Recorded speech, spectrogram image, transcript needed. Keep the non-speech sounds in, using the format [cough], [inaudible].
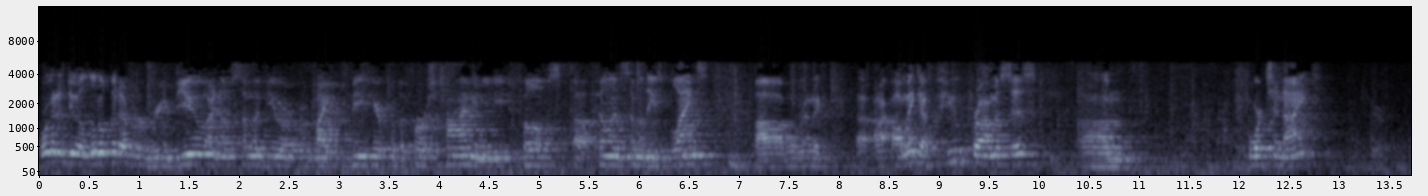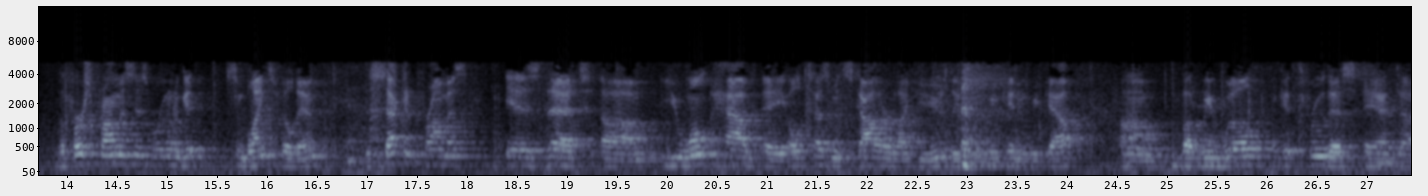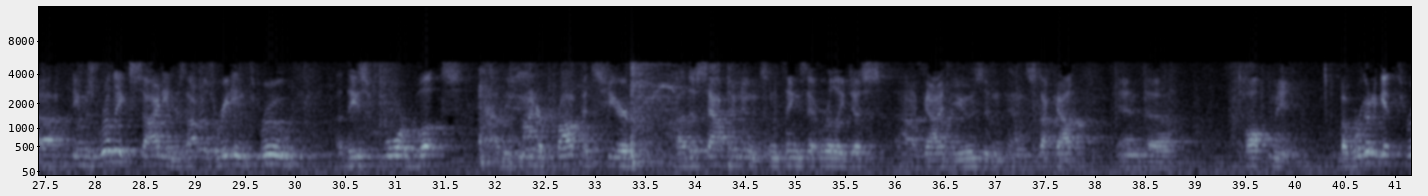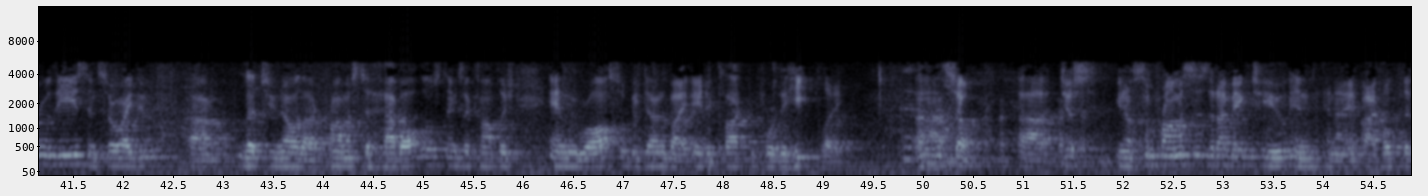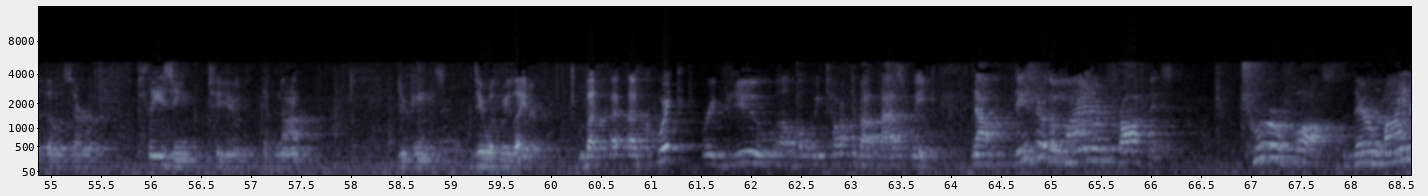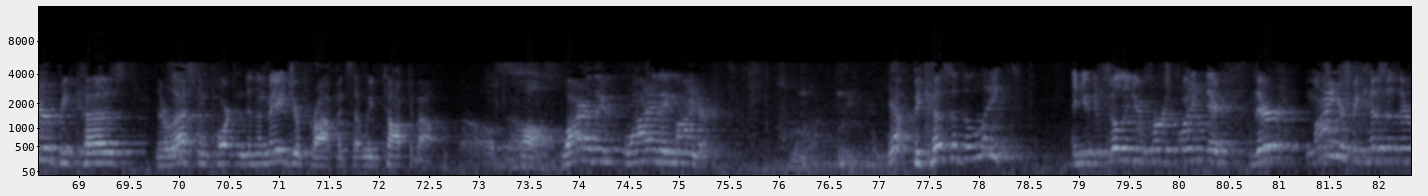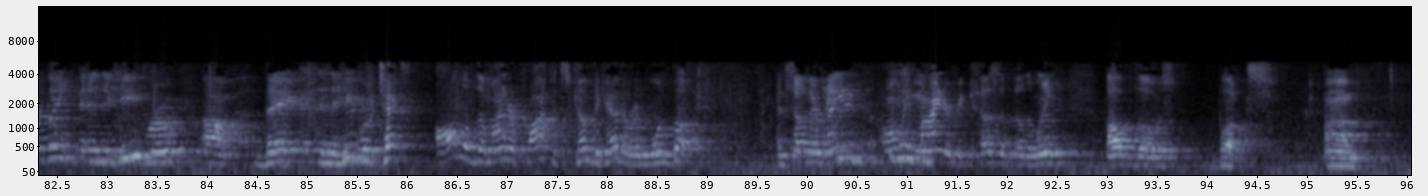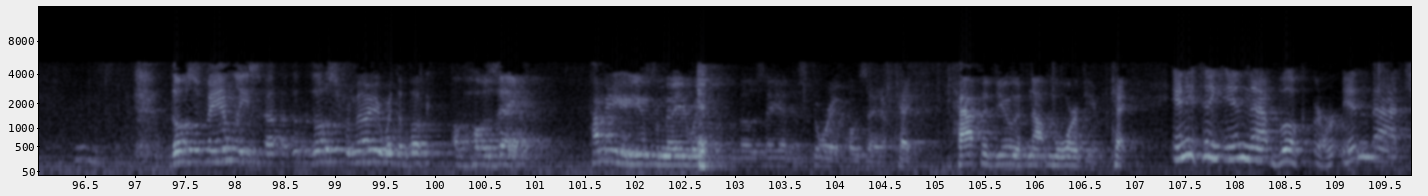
we're going to do a little bit of a review. I know some of you are, might be here for the first time and you need to fill, up, uh, fill in some of these blanks. Uh, we're going to, uh, I'll make a few promises um, for tonight. The first promise is we're going to get some blanks filled in. The second promise is that um, you won't have a Old Testament scholar like you usually do week in and week out. Um, but we will get through this, and uh, it was really exciting as I was reading through uh, these four books, uh, these minor prophets here uh, this afternoon. Some things that really just uh, God used and, and, stuck out and uh, taught me. But we're going to get through these, and so I do um, let you know that I promise to have all those things accomplished, and we will also be done by 8 o'clock before the heat play. Uh, so, uh, just you know, some promises that I make to you, and, and I, I hope that those are pleasing to you. If not, you can deal with me later. But a, a quick review of what we talked about last week. Now, these are the minor prophets. True or false? They're minor because they're less important than the major prophets that we've talked about. False. Why are they? Why are they minor? Yeah, because of the length. And you can fill in your first blank there. They're minor because of their length. And in the Hebrew, um, they in the Hebrew text, all of the minor prophets come together in one book. And so they're made only minor because of the length of those books. Um, those families, uh, those familiar with the book of Hosea. How many are you familiar with the book of Hosea and the story of Hosea? Okay. Half of you, if not more of you. Okay anything in that book or in that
